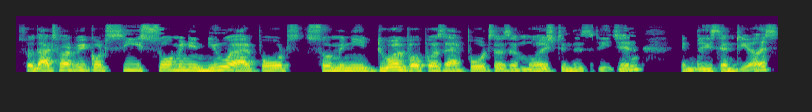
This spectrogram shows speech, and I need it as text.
So that's what we could see. So many new airports, so many dual purpose airports has emerged in this region in recent years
